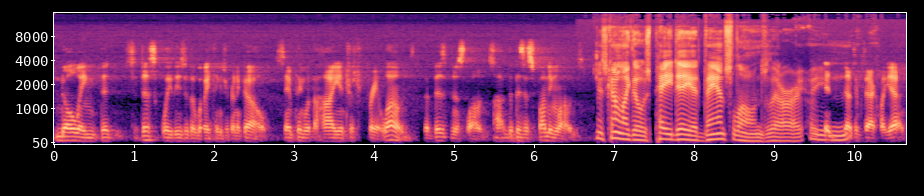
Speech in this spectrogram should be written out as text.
knowing that statistically these are the way things are going to go? Same thing with the high interest rate loans, the business loans, uh, the business funding loans. It's kind of like those payday advance loans that are. Uh, it, that's exactly it.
